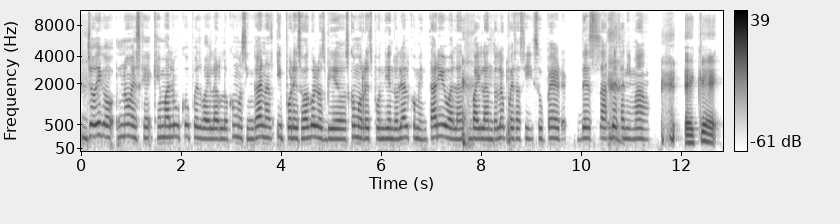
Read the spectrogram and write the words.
yo digo, no, es que qué maluco pues bailarlo como sin ganas y por eso hago los videos como respondiéndole al comentario y baila- bailándolo pues así súper desa- desanimado. Es que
